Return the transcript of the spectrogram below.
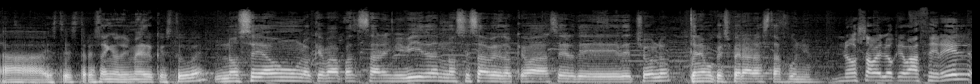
uh, estos tres años y medio que estuve. No sé aún lo que va a pasar en mi vida, no se sabe lo que va a hacer de, de Cholo. Tenemos que esperar hasta junio. No sabe lo que va a hacer él,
